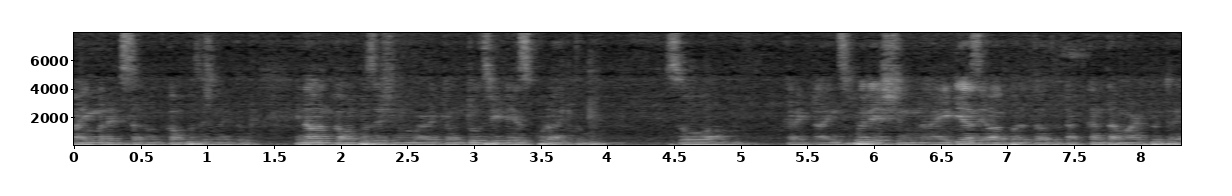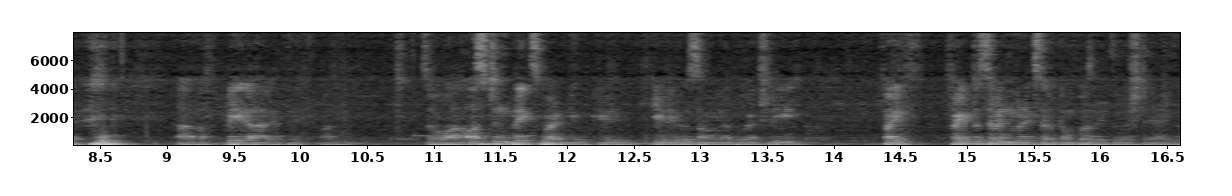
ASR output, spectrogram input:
ಫೈವ್ ಮಿನಿಟ್ಸಲ್ಲಿ ಒಂದು ಕಂಪೋಸಿಷನ್ ಆಯಿತು. ಇನ್ನೊಂದು ಕಂಪೋಸಿಷನ್ ಮಾಡೋಕ್ಕೆ ಒಂದು ಟೂ ತ್ರೀ ಡೇಸ್ ಕೂಡ ಆಯಿತು. ಸೊ ಕರೆಕ್ಟ್ ಇನ್ಸ್ಪಿರೇಷನ್ ಐಡಿಯಾಸ್ ಯಾವಾಗ ಬರುತ್ತೋ ಅದು ತಕ್ಕಂತ ಅಂತ ಮಾಡಿಬಿಟ್ರೆ ಬೇಗ ಆಗುತ್ತೆ. ಸೊ ಆಸ್ಟನ್ ಬ್ರೇಕ್ಸ್ ಬಾಡ್ ನೀವು ಕೇಳಿ, ಕೇಳಿರೋ ಸಾಂಗ್ ಅದು actually five five to seven ಮಿನಿಟ್ಸಲ್ಲಿ ಕಂಪೋಸ್ ಆಯಿತು ಅಷ್ಟೇ ಆಯಿತು.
